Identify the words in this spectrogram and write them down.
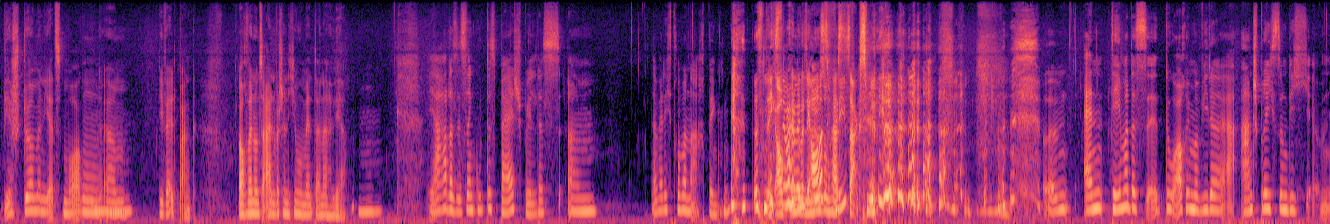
wir stürmen jetzt morgen mhm. ähm, die Weltbank. Auch wenn uns allen wahrscheinlich im Moment danach wäre. Mhm. Ja, das ist ein gutes Beispiel. Das ähm, da werde ich drüber nachdenken. Das ich nächste auch, Mal, wenn, wenn du eine Lösung hast, sag's mir. Ähm, ein Thema, das äh, du auch immer wieder ansprichst und ich ähm,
